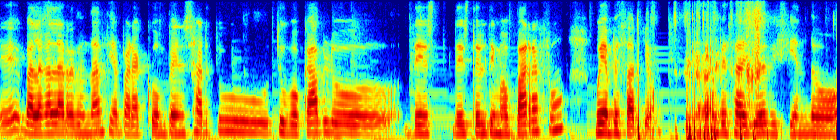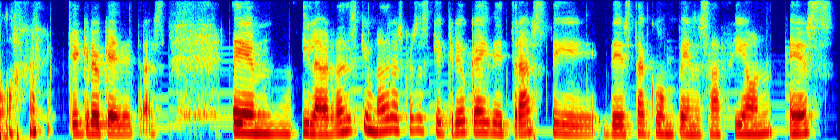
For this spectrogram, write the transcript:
¿eh? valga la redundancia, para compensar tu, vocablo de, este último párrafo, voy a empezar yo. Voy a empezar yo diciendo qué creo que hay detrás. Em, y la verdad es que una de las cosas que creo que hay detrás de, esta compensación es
